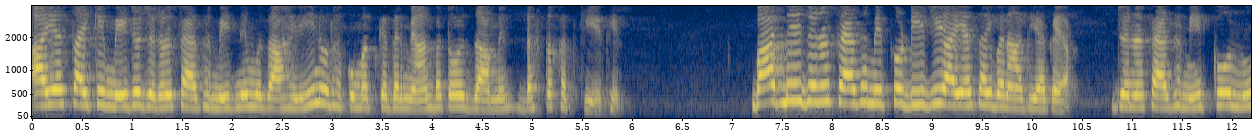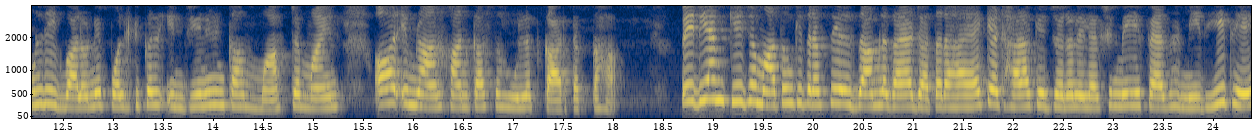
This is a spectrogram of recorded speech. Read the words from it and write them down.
आईएसआई के मेजर जनरल फैज़ हमीद ने मुजाहरीन और हुकूमत के दरमियान बतौर जामिन दस्तखत किए थे। बाद में जनरल फैज़ हमीद को डी जी आई एस आई बना दिया गया। जनरल फैज़ हमीद को नून लीग वालों ने पॉलिटिकल इंजीनियरिंग का मास्टरमाइंड और इमरान खान का सहूलतकार तक कहा। पीडीएम की जमातों की तरफ़ से इल्ज़ाम लगाया जाता रहा है कि 18 के जनरल इलेक्शन में ये फैज़ हमीद ही थे,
